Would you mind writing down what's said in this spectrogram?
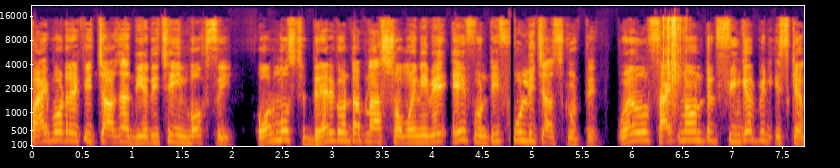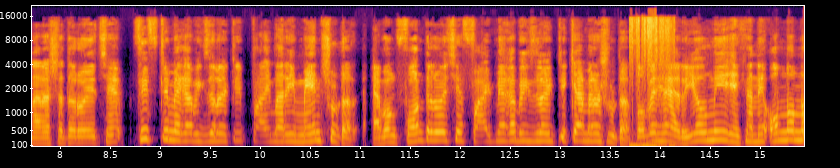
ফাইভ একটি চার্জার দিয়ে দিচ্ছে ইনবক্সই অলমোস্ট দেড় ঘণ্টা প্লাস সময় নিবে এই ফোনটি ফুললি চার্জ করতে। ওয়েল সাইড মাউন্টেড ফিঙ্গারপ্রিন্ট স্ক্যানারের সাথে রয়েছে ফিফটি মেগাপিক্সেলের একটি প্রাইমারি মেন শুটার এবং ফ্রন্টে রয়েছে ফাইভ মেগাপিক্সেলের একটি ক্যামেরা শুটার তবে হ্যাঁ রিয়েলমি এখানে অন্যান্য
